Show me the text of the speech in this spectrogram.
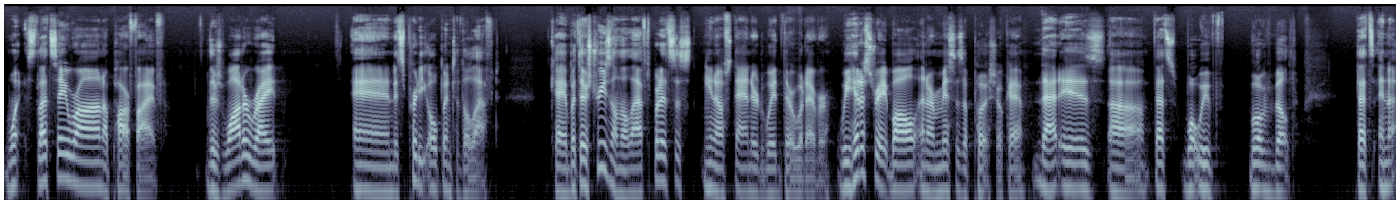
Let's say we're on a par five. There's water right, and it's pretty open to the left. Okay, but there's trees on the left, but it's a you know standard width or whatever. We hit a straight ball and our miss is a push. Okay, that is uh, that's what we've what we've built. That's and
